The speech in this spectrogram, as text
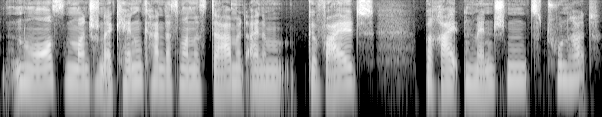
Nuancen man schon erkennen kann, dass man es da mit einem gewaltbereiten Menschen zu tun hat?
